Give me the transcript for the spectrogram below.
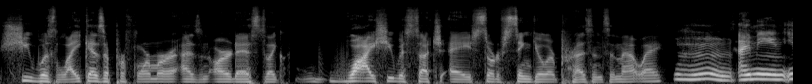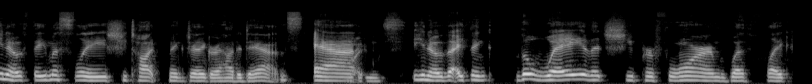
she was like as a performer, as an artist, like why she was such a sort of singular presence in that way? hmm I mean, you know, famously, she taught Mick Jagger how to dance. And, you know, the, I think the way that she performed with like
